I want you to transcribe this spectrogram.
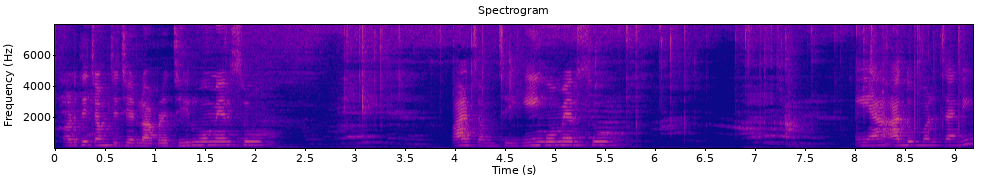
અડધી ચમચી જેટલું આપણે જીરું ઉમેરશું. પાંચ ચમચી હિંગ ઉમેરશું. અહીંયા આદુ મરચાંની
